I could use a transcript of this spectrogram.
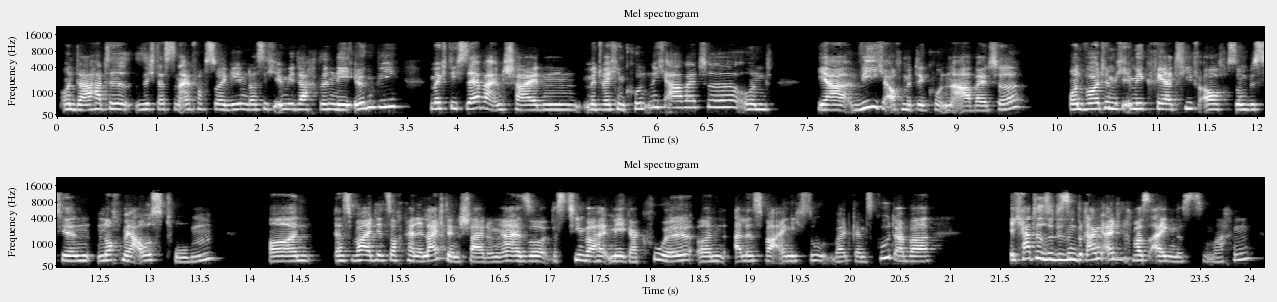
Und da hatte sich das dann einfach so ergeben, dass ich irgendwie dachte, nee, irgendwie möchte ich selber entscheiden, mit welchen Kunden ich arbeite und ja, wie ich auch mit den Kunden arbeite und wollte mich irgendwie kreativ auch so ein bisschen noch mehr austoben. Und das war halt jetzt auch keine leichte Entscheidung. Ne? Also das Team war halt mega cool und alles war eigentlich so weit ganz gut, aber ich hatte so diesen Drang, einfach was Eigenes zu machen.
